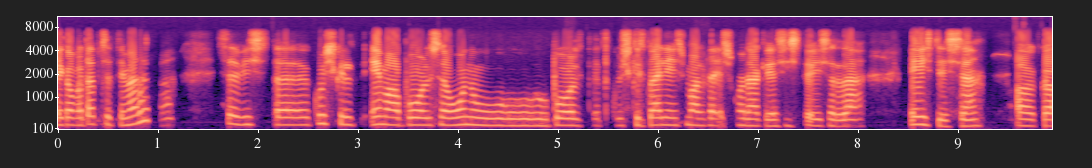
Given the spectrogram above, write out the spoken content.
Ega ma täpselt ei mäleta see vist äh, kuskilt emapoolse onu poolt, et kuskilt välismaal käis kunagi ja siis tõi selle Eestisse. aga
